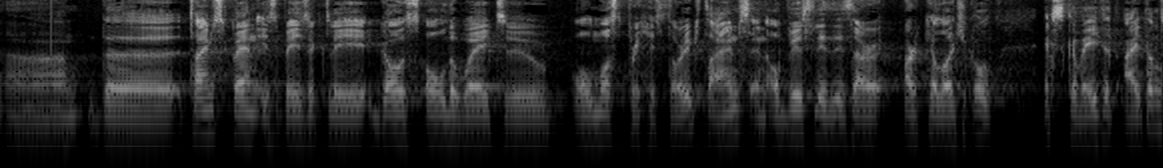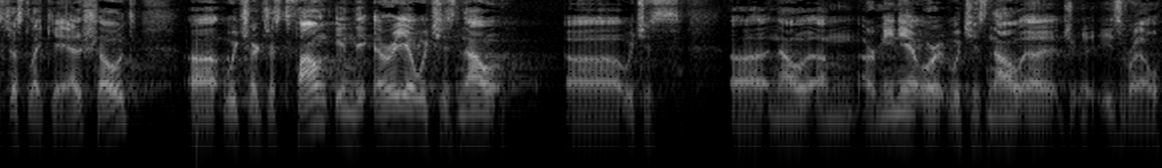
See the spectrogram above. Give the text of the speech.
um, the time span is basically goes all the way to almost prehistoric times. And obviously these are archaeological excavated items, just like Yael showed, uh, which are just found in the area which is now, uh, which is uh, now um, Armenia, or which is now uh, Israel.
